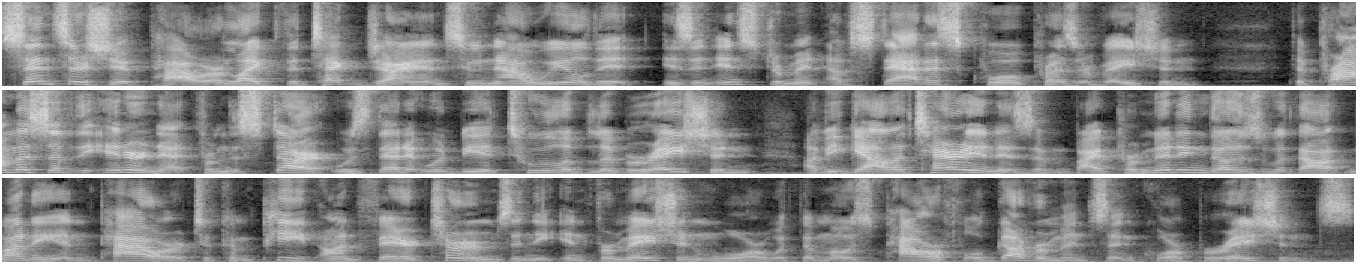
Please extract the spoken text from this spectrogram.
Censorship power, like the tech giants who now wield it, is an instrument of status quo preservation. The promise of the internet from the start was that it would be a tool of liberation, of egalitarianism, by permitting those without money and power to compete on fair terms in the information war with the most powerful governments and corporations.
